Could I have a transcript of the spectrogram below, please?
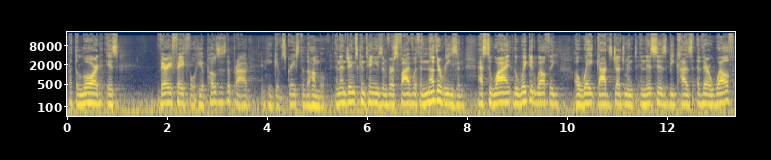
but the Lord is very faithful. He opposes the proud and he gives grace to the humble. And then James continues in verse 5 with another reason as to why the wicked wealthy await God's judgment. And this is because their wealth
